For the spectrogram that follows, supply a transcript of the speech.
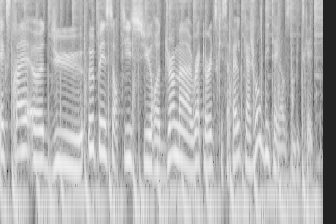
extrait euh, du EP sorti sur Drama Records qui s'appelle Casual Details dans Beatscape.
